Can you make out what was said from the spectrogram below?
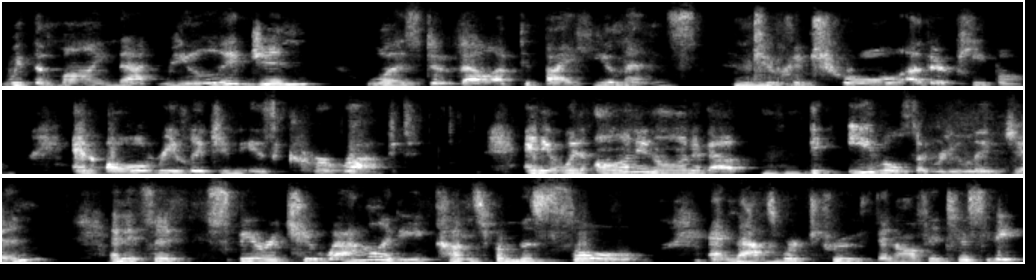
with the mind that religion was developed by humans mm-hmm. to control other people, and all religion is corrupt. And it went on and on about mm-hmm. the evils of religion. And it said spirituality comes from the soul, and that's mm-hmm. where truth and authenticity.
